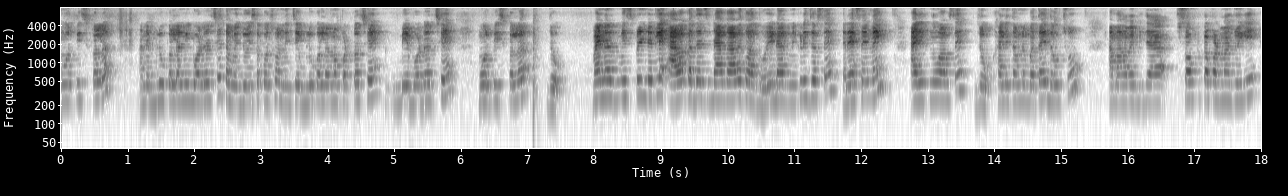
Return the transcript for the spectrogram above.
મોરપીસ કલર અને બ્લુ કલરની બોર્ડર છે. તમે જોઈ શકો છો, નીચે બ્લુ કલરનો પટ્ટો છે, બે બોર્ડર છે, મોરપીસ કલર. જો માઇનર મિસપ્રિન્ટ એટલે આવા કદાચ ડાઘ આવે તો આ ધોઈ ડાઘ નીકળી જશે, રહેશે નહીં. આ રીતનું આવશે. જો, ખાલી તમને બતાવી દઉં છું. આમાં હવે બીજા સોફ્ટ કપડમાં જોઈએ.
